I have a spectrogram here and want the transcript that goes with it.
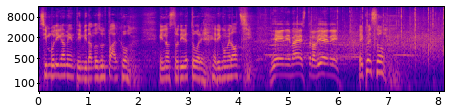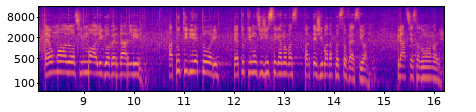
simbolicamente invitando sul palco il nostro direttore Enrico Melozzi. Vieni maestro, vieni! E questo è un modo simbolico per darli a tutti i direttori e a tutti i musicisti che hanno partecipato a questo festival. Grazie, è stato un onore.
